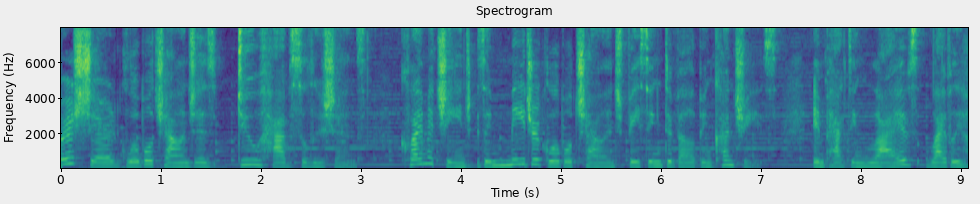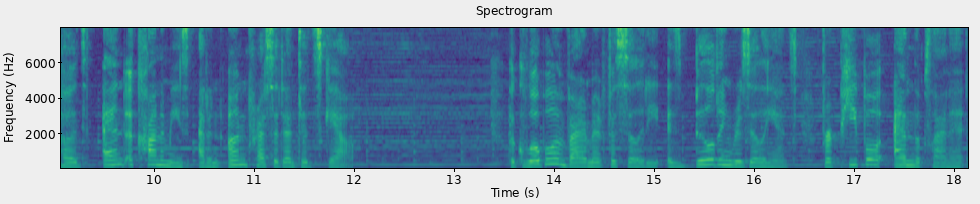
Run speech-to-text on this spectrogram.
Our shared global challenges do have solutions. Climate change is a major global challenge facing developing countries, impacting lives, livelihoods, and economies at an unprecedented scale. The Global Environment Facility is building resilience for people and the planet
